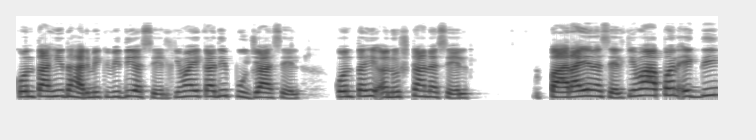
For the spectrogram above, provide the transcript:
कोणताही धार्मिक विधी असेल किंवा एखादी पूजा असेल कोणतंही अनुष्ठान असेल पारायण असेल किंवा आपण अगदी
